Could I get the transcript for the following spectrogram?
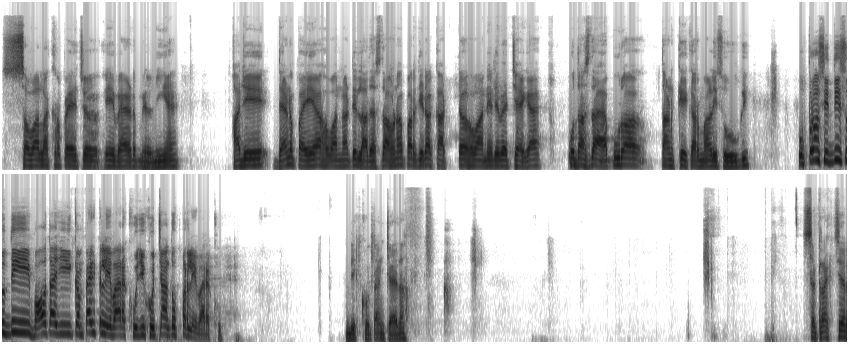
ਸਵਾ ਲੱਖ ਰੁਪਏ ਚ ਇਹ ਵੈੜ ਮਿਲਣੀ ਹੈ। ਹਜੇ ਦਿਨ ਪਏ ਆ ਹਵਾਨਾ ਢਿੱਲਾ ਦੱਸਦਾ ਹੋਣਾ ਪਰ ਜਿਹੜਾ ਕੱਟ ਹਵਾਨੇ ਦੇ ਵਿੱਚ ਹੈਗਾ ਉਹ ਦੱਸਦਾ ਹੈ। ਪੂਰਾ ਤਣਕੇ ਕਰਮ ਵਾਲੀ ਸੂਊਗੀ। ਉੱਪਰੋਂ ਸਿੱਧੀ ਸੁੱਧੀ ਬਹੁਤ ਆ ਜੀ ਕੰਪੈਕਟ ਲੇਵਾ ਰੱਖੂ ਜੀ ਖੁੱਚਾਂ ਤੋਂ ਉੱਪਰ ਲੇਵਾ ਰੱਖੂ। ਦੇਖੋ ਢਾਂਚਾ ਇਹਦਾ। ਸਟਰਕਚਰ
